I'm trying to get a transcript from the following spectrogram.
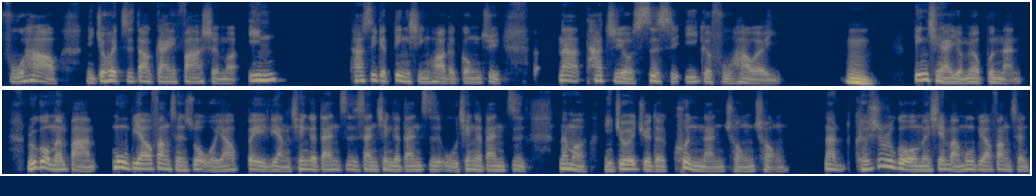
符号，你就会知道该发什么音。它是一个定型化的工具，那它只有四十一个符号而已。嗯，听起来有没有不难？如果我们把目标放成说我要背两千个单字、三千个单字、五千个单字，那么你就会觉得困难重重。那可是如果我们先把目标放成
